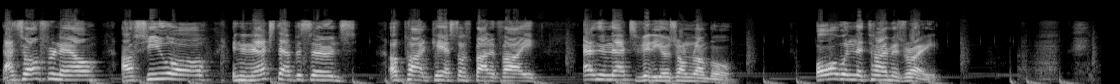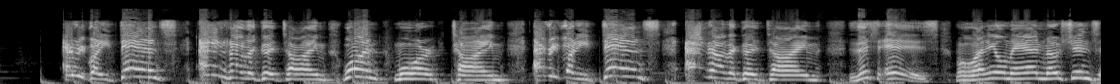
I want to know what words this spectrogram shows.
That's all for now. I'll see you all in the next episodes of podcast on Spotify and the next videos on Rumble. All when the time is right. Everybody dance and have a good time. One more time. Everybody dance and have a good time. This is Millennial Man Motions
